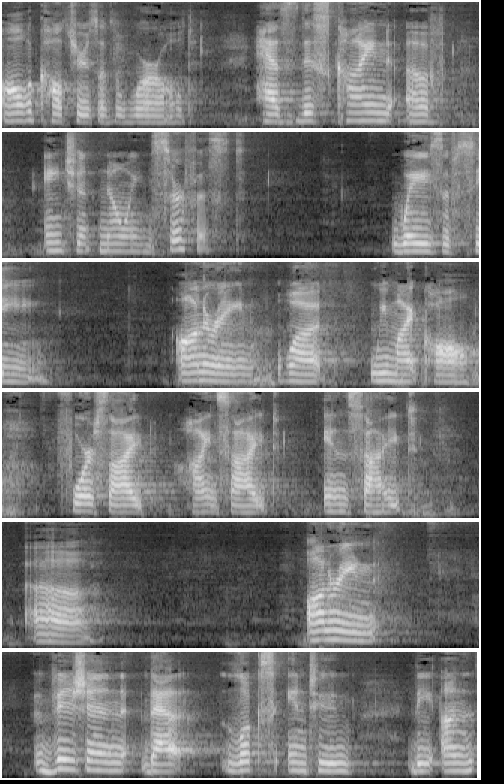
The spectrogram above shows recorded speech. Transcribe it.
all cultures of the world has this kind of ancient knowing surfaced. Ways of seeing, honoring what we might call foresight, hindsight, insight, uh, honoring vision that looks into the un-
